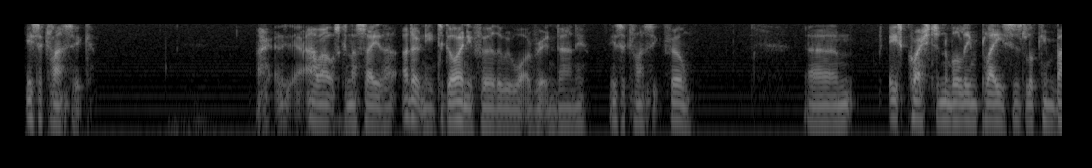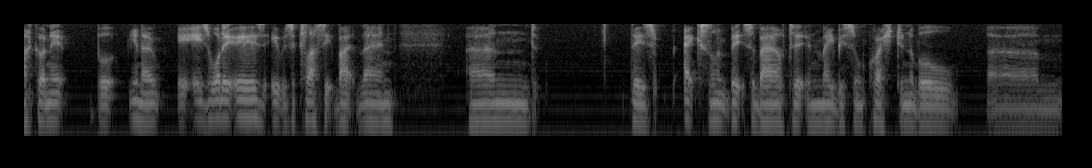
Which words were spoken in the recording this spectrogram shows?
it's a classic. How else can I say that? I don't need to go any further with what I've written down here. It's a classic film. Um, it's questionable in places looking back on it, but you know, it is what it is. It was a classic back then, and there's excellent bits about it and maybe some questionable um,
